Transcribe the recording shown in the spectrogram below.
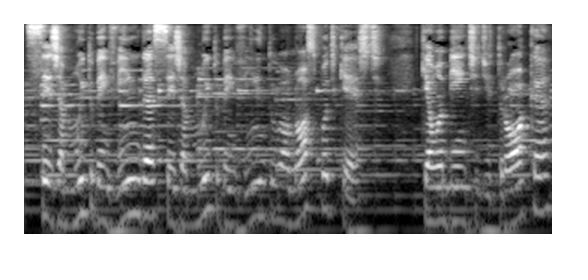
Seja muito bem-vinda, seja muito bem-vindo ao nosso podcast, que é um ambiente de troca,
